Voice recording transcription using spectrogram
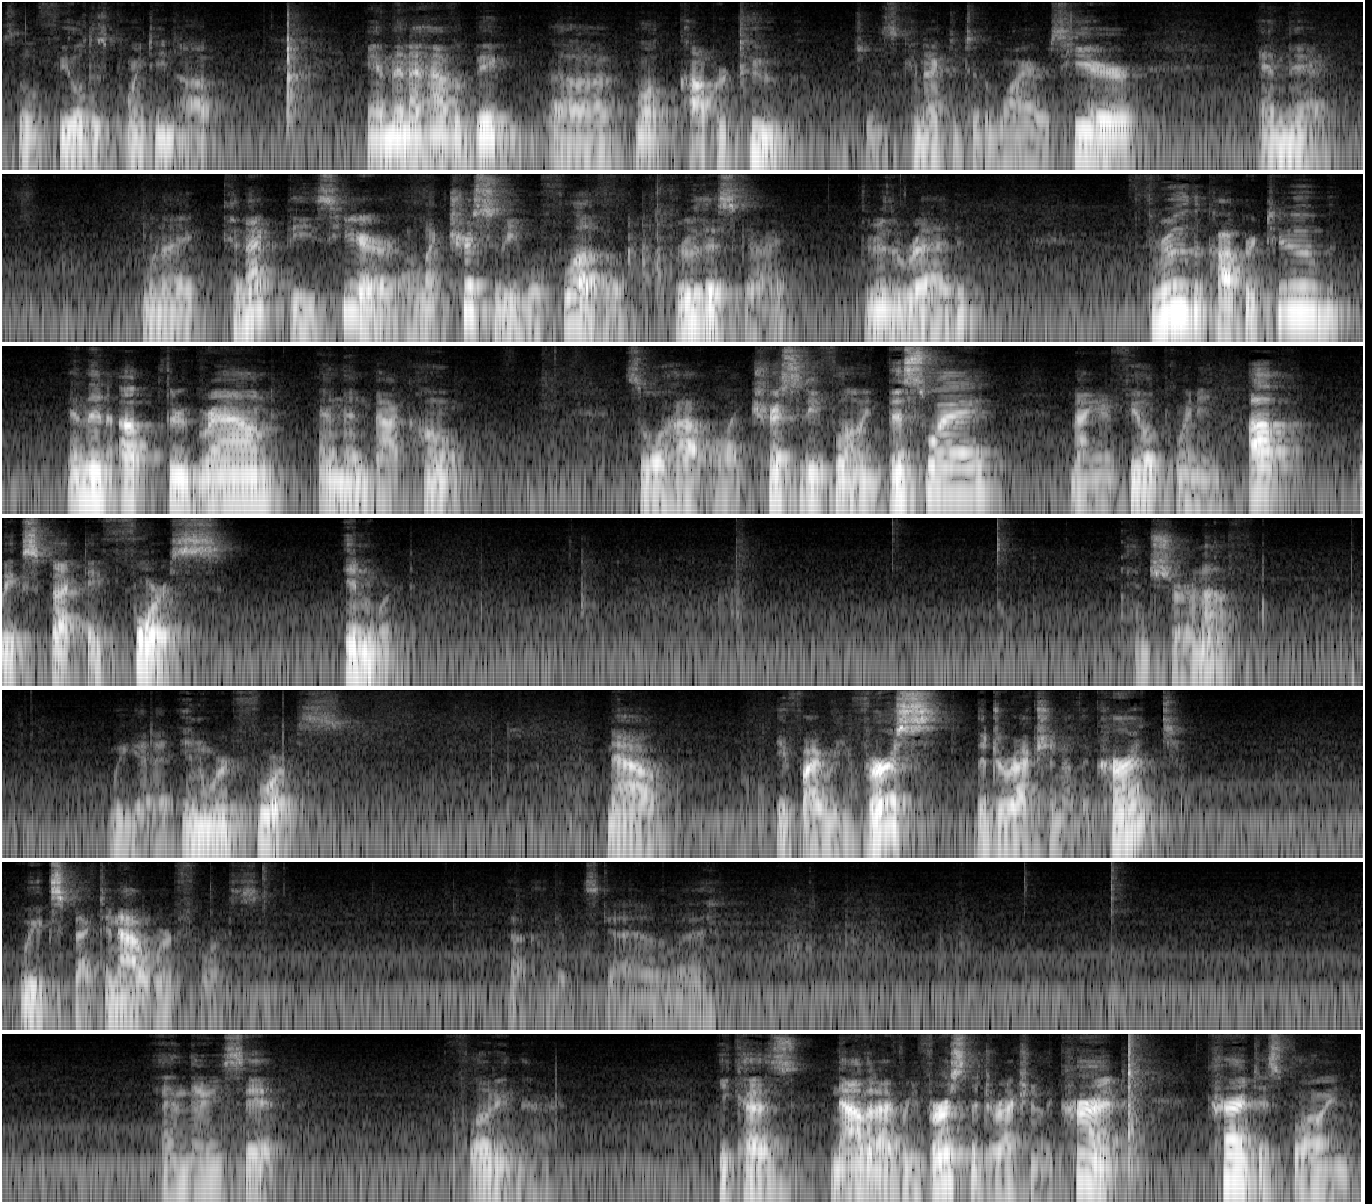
So the field is pointing up. And then I have a big, uh, well, copper tube, which is connected to the wires here and there. When I connect these here, electricity will flow through this guy, through the red, through the copper tube, and then up through ground, and then back home. So we'll have electricity flowing this way, magnetic field pointing up. We expect a force inward. And sure enough, we get an inward force. Now, if I reverse the direction of the current, we expect an outward force. I'll get this guy out of the way. And there you see it, floating there. Because now that I've reversed the direction of the current, current is flowing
